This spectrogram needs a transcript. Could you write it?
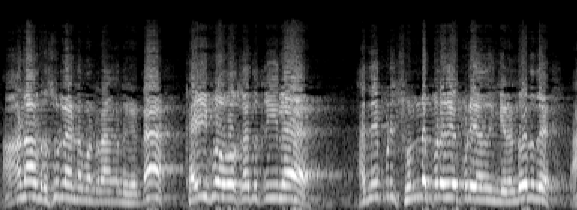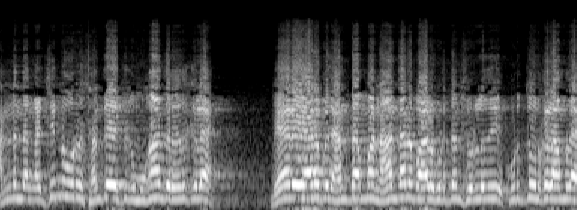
ஆனால் ரசூல்லா என்ன பண்றாங்கன்னு கேட்டா கைபவ கது கீழே அது எப்படி சொன்ன பிறகு எப்படி அது இங்க ரெண்டு பேரும் அண்ணன் தங்கச்சின்னு ஒரு சந்தேகத்துக்கு முகாந்திரம் இருக்குல்ல. வேற யாரை பத்தி? அந்த அம்மா நான் தானே பால் கொடுத்தேன்னு சொல்லுது. கொடுத்து இருக்கலாம்ல.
